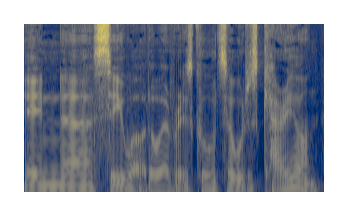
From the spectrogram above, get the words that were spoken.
in uh, SeaWorld or whatever it's called. So we'll just carry on.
